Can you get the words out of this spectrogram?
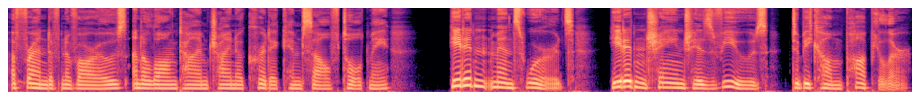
a friend of Navarro's and a longtime China critic himself, told me. He didn't mince words, he didn't change his views to become popular.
